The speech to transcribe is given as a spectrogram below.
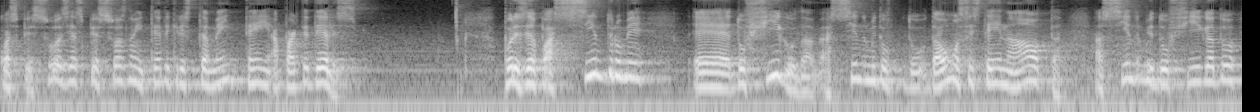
com as pessoas e as pessoas não entendem que eles também têm a parte deles. Por exemplo, a síndrome é, do fígado, a síndrome do, do, da homocisteína alta, a síndrome do fígado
